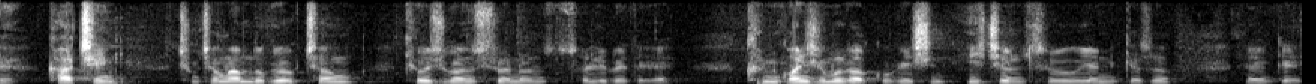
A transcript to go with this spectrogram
예, 가칭 충청남도 교육청 교직원 수련원 설립에 대해 큰 관심을 갖고 계신 이철수 의원님께서 이렇게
